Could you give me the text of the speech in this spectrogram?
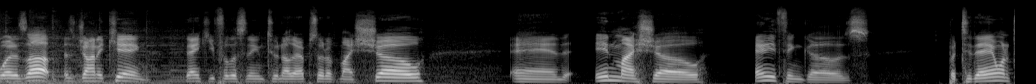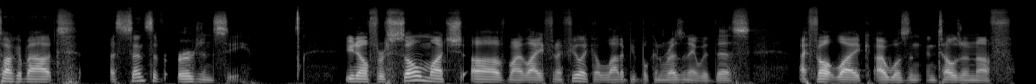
what is up? It's Johnny King. Thank you for listening to another episode of my show. And in my show, anything goes. But today I want to talk about a sense of urgency. You know, for so much of my life, and I feel like a lot of people can resonate with this, I felt like I wasn't intelligent enough,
